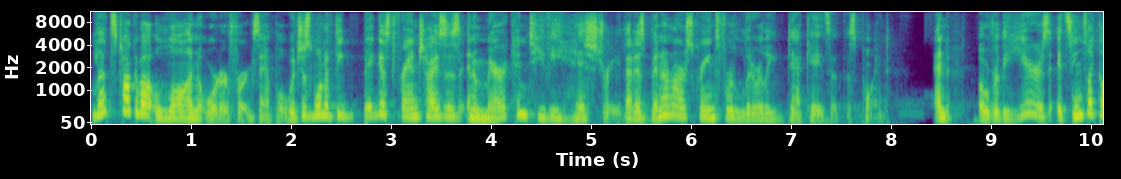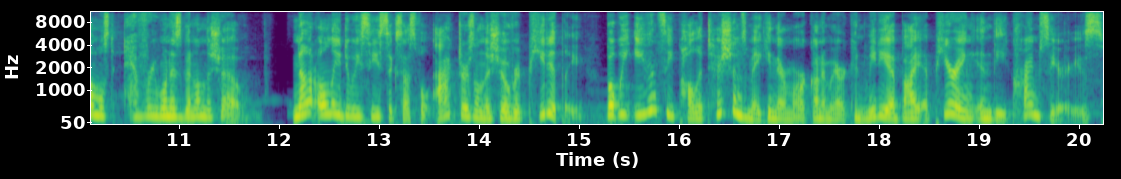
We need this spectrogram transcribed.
Let's talk about Law and Order, for example, which is one of the biggest franchises in American TV history that has been on our screens for literally decades at this point. And over the years, it seems like almost everyone has been on the show. Not only do we see successful actors on the show repeatedly, but we even see politicians making their mark on American media by appearing in the crime series.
